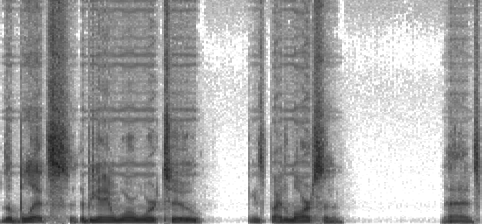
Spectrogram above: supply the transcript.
the Blitz at the beginning of World War II. It's by Larson. It's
